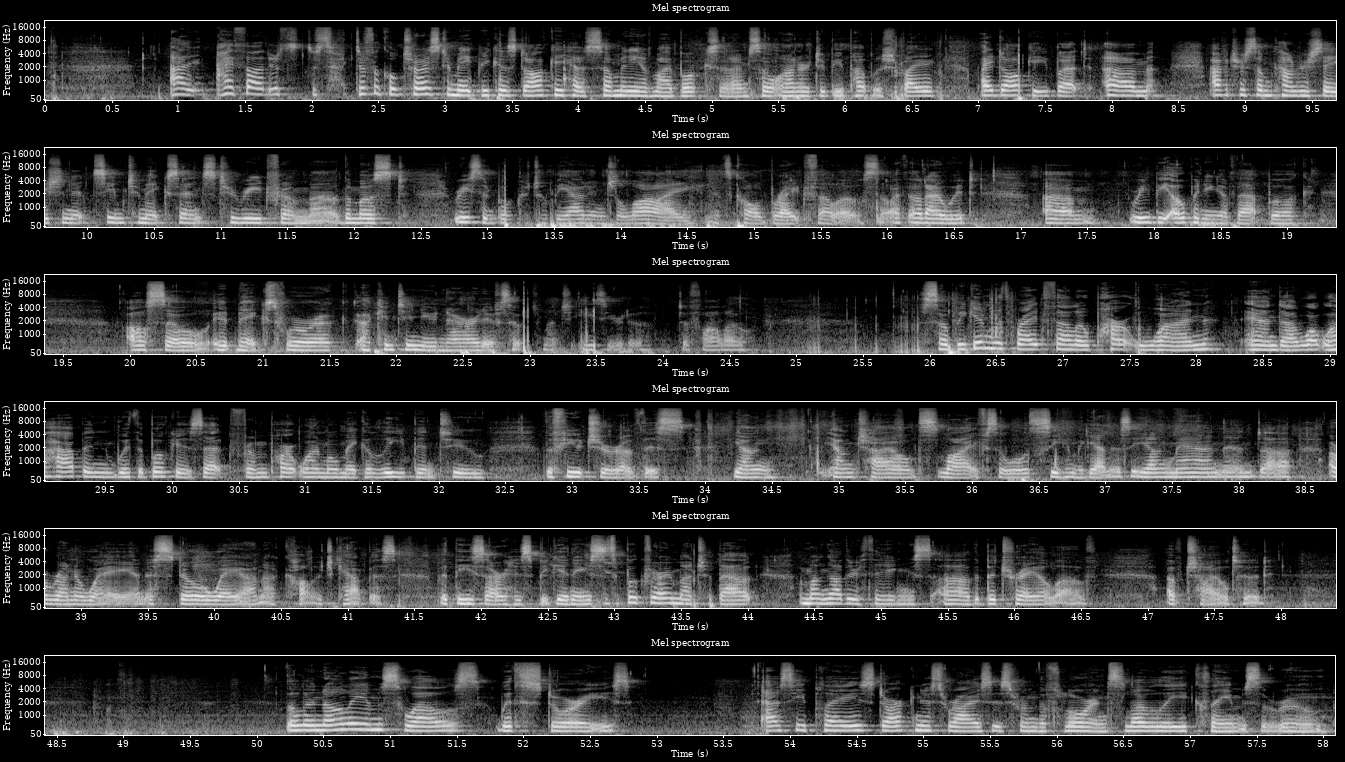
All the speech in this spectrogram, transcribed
I, I thought it's just a difficult choice to make because Dalkey has so many of my books, and I'm so honored to be published by, by Dalkey. But um, after some conversation, it seemed to make sense to read from uh, the most recent book, which will be out in July. It's called Bright Fellow. So I thought I would um, read the opening of that book. Also, it makes for a, a continued narrative, so it's much easier to, to follow. So begin with Bright Fellow Part 1, and uh, what will happen with the book is that from Part 1 we'll make a leap into the future of this young, young child's life. So we'll see him again as a young man and uh, a runaway and a stowaway on a college campus. But these are his beginnings. It's a book very much about, among other things, uh, the betrayal of, of childhood. The linoleum swells with stories as he plays, darkness rises from the floor and slowly claims the room.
